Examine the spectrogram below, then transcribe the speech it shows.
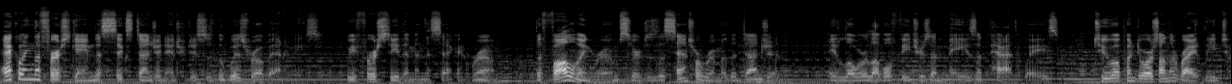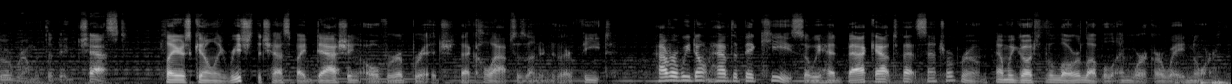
Echoing the first game, the sixth dungeon introduces the Wizrobe enemies. We first see them in the second room. The following room serves as the central room of the dungeon. A lower level features a maze of pathways. Two open doors on the right lead to a room with the big chest. Players can only reach the chest by dashing over a bridge that collapses under their feet. However, we don't have the big key, so we head back out to that central room and we go to the lower level and work our way north.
